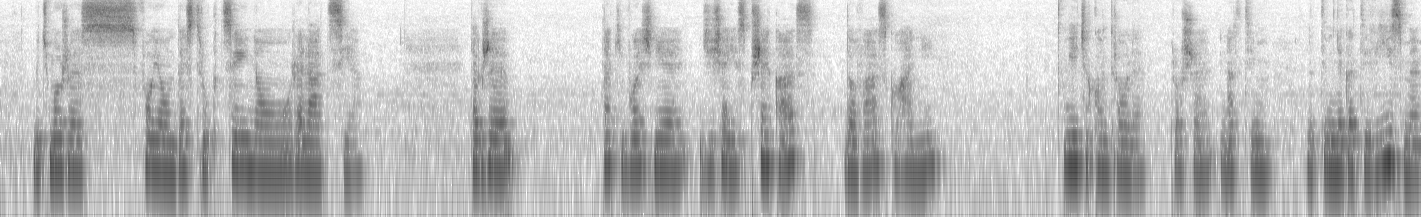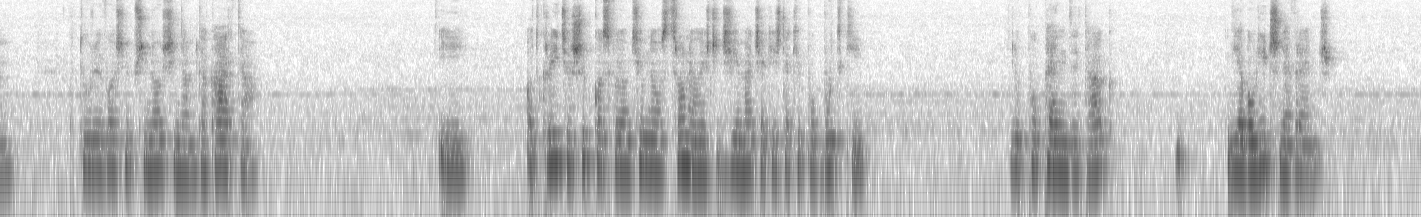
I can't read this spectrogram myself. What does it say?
być może swoją destrukcyjną relację. Także taki właśnie dzisiaj jest przekaz do Was, kochani. Miejcie kontrolę, proszę, nad tym, nad tym negatywizmem, który właśnie przynosi nam ta karta. I odkryjcie szybko swoją ciemną stronę, jeśli dzisiaj macie jakieś takie pobudki lub popędy, tak? Diaboliczne wręcz.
